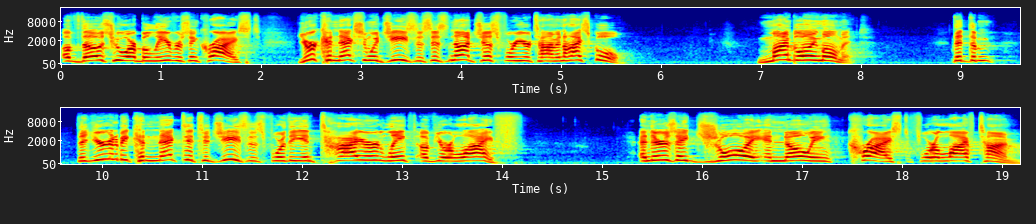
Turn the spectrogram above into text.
of those who are believers in Christ your connection with Jesus is not just for your time in high school. Mind blowing moment that the that you're going to be connected to Jesus for the entire length of your life. And there's a joy in knowing Christ for a lifetime.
